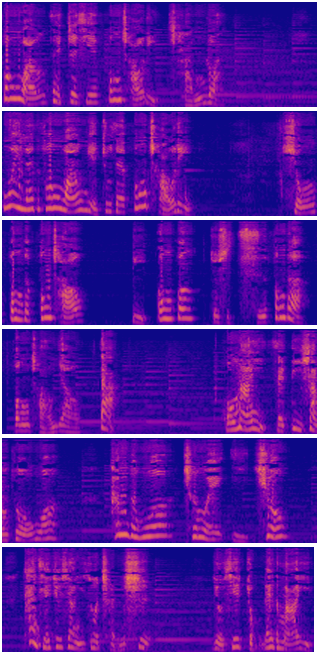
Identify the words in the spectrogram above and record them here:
蜂王在这些蜂巢里产卵。未来的蜂王也住在蜂巢里。雄蜂的蜂巢比工蜂，就是雌蜂的蜂巢要大。红蚂蚁在地上做窝，它们的窝称为蚁丘，看起来就像一座城市。有些种类的蚂蚁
